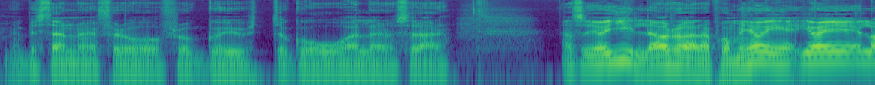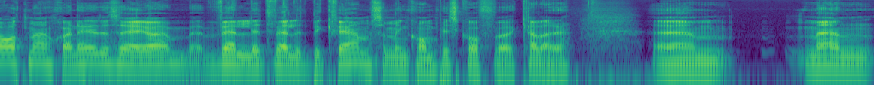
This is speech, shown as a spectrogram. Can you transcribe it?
bestämde mig för att, för att gå ut och gå eller sådär. Alltså jag gillar att röra på mig. Jag är, jag är lat människa, det vill säga jag är väldigt, väldigt bekväm som min kompis Koffe kallar det. Um, men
